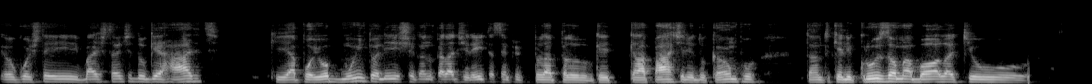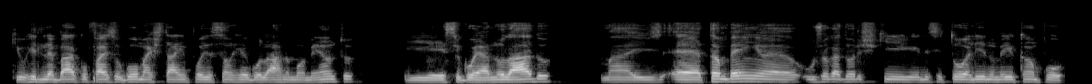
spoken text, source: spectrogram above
eu gostei bastante do Gerhardt, que apoiou muito ali, chegando pela direita, sempre pela, pela, pela parte ali do campo tanto que ele cruza uma bola que o que o Ridley Baco faz o gol, mas está em posição irregular no momento e esse gol é anulado. Mas é, também é, os jogadores que ele citou ali no meio campo,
